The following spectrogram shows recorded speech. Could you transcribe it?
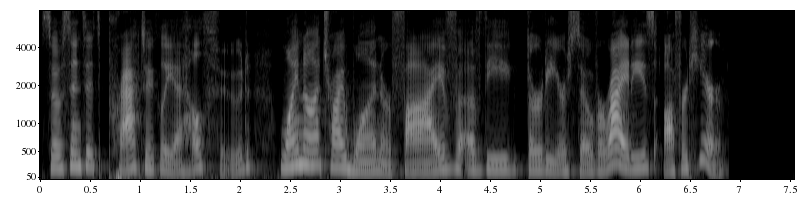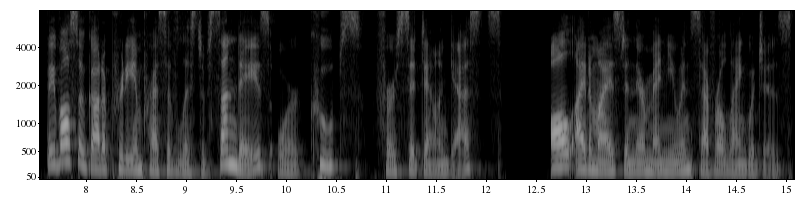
So, since it's practically a health food, why not try one or five of the 30 or so varieties offered here? They've also got a pretty impressive list of sundaes, or coupes, for sit down guests, all itemized in their menu in several languages.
